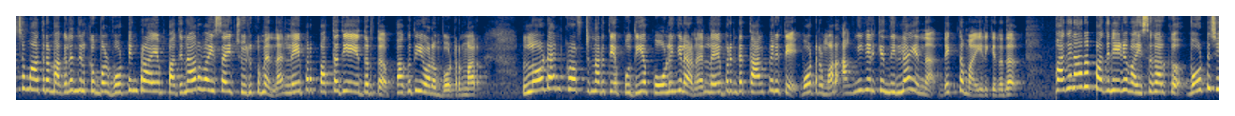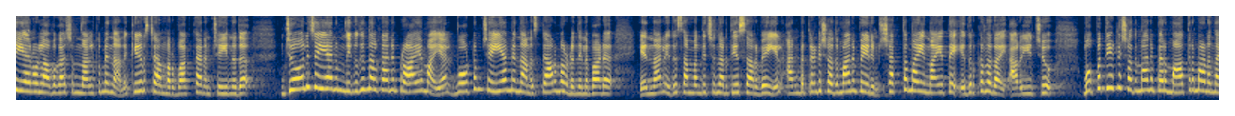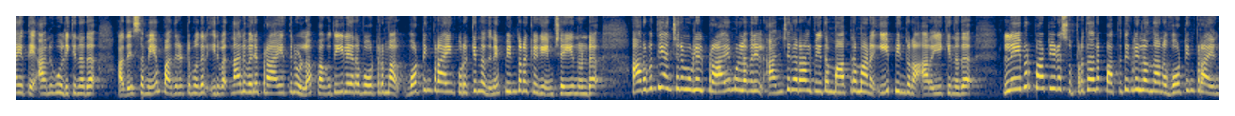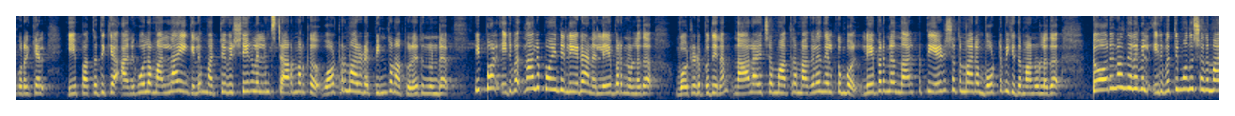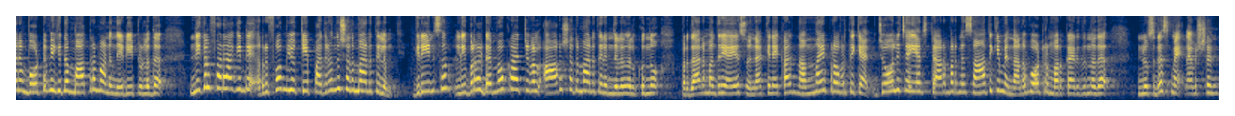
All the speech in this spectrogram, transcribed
നാലാഴ്ച മാത്രം അകലെ നിൽക്കുമ്പോൾ വോട്ടിംഗ് പ്രായം പതിനാറ് വയസ്സായി ചുരുക്കുമെന്ന ലേബർ പദ്ധതിയെ എതിർത്ത് പകുതിയോളം വോട്ടർമാർ. ലോർഡ് ആൻഡ് ക്രോഫ്റ്റ് നടത്തിയ പുതിയ പോളിംഗിലാണ് ലേബറിന്റെ താൽപര്യത്തെ വോട്ടർമാർ അംഗീകരിക്കുന്നില്ല എന്ന് വ്യക്തമായിരിക്കുന്നത്. പതിനാറ് പതിനേഴ് വയസ്സുകാർക്ക് വോട്ട് ചെയ്യാനുള്ള അവകാശം നൽകുമെന്നാണ് കീർ സ്റ്റാർമർ വാഗ്ദാനം ചെയ്യുന്നത്. ജോലി ചെയ്യാനും നികുതി നൽകാനും പ്രായമായാൽ വോട്ടും ചെയ്യാമെന്നാണ് സ്റ്റാർമറുടെ നിലപാട്. എന്നാൽ ഇത് സംബന്ധിച്ച് നടത്തിയ സർവേയിൽ അൻപത്തിരണ്ട് ശതമാനം പേരും ശക്തമായി നയത്തെ എതിർക്കുന്നതായി അറിയിച്ചു. മുപ്പത്തിയെട്ട് ശതമാനം പേർ മാത്രമാണ് നയത്തെ അനുകൂലിക്കുന്നത്. അതേസമയം പതിനെട്ട് മുതൽ ഇരുപത്തിനാല് വരെ പ്രായത്തിലുള്ള പകുതിയിലേറെ വോട്ടർമാർ വോട്ടിംഗ് പ്രായം കുറയ്ക്കുന്നതിനെ പിന്തുണയ്ക്കുകയും ചെയ്യുന്നുണ്ട്. അറുപത്തിയഞ്ചിന് മുകളിൽ പ്രായമുള്ളവരിൽ അഞ്ചിനൊരാൾ വീതം മാത്രമാണ് ഈ പിന്തുണ അറിയിക്കുന്നത്. ലേബർ പാർട്ടിയുടെ സുപ്രധാന പദ്ധതികളിലൊന്നാണ് വോട്ടിംഗ് പ്രായം കുറയ്ക്കൽ. ഈ പദ്ധതിക്ക് അനുകൂലമല്ല എങ്കിലും മറ്റു വിഷയങ്ങളിലും സ്റ്റാർമാർക്ക് വോട്ടർമാരുടെ പിന്തുണ തുടരുന്നുണ്ട്. ഇപ്പോൾ ഇരുപത്തിനാല് പോയിന്റ് ലീഡാണ് ലേബറിനുള്ളത്. വോട്ടെടുപ്പ് ദിനം നാലാഴ്ച മാത്രം അകലെ നിൽക്കുമ്പോൾ ലേബറിന് നാൽപ്പത്തിയേഴ് ശതമാനം വോട്ട് വിഹിതമാണുള്ളത്. ടോറുകൾ നിലവിൽ ഇരുപത്തിമൂന്ന് ശതമാനം വോട്ട് വിഹിതം മാത്രമാണ് നേടിയിട്ടുള്ളത്. നിഖൽ ഫറാഗിന്റെ റിഫോം യു കെ പതിനൊന്ന് ശതമാനത്തിലും ഗ്രീൻസും ലിബറൽ ഡെമോക്രാറ്റുകൾ ആറ് ശതമാനത്തിലും നിലനിൽക്കുന്നു. പ്രധാനമന്ത്രിയായ സുനാക്കിനേക്കാൾ നന്നായി പ്രവർത്തിക്കാൻ ജോലി ചെയ്യാൻ സ്റ്റാർമറിന് സാധിക്കുമെന്നാണ് വോട്ടർമാർ കരുതുന്നത്. News desk Magnavision.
